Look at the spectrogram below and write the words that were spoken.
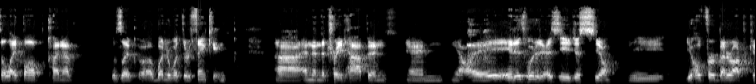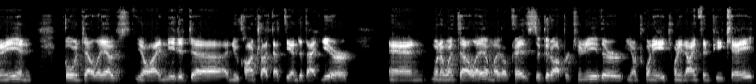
the light bulb kind of was like, I wonder what they're thinking. Uh, and then the trade happened, and you know, it, it is what it is. You just, you know, you you hope for a better opportunity, and going to LA, I was, you know, I needed uh, a new contract at the end of that year and when I went to LA, I'm like, okay, this is a good opportunity. They're, you know, 28th, 29th in PK.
